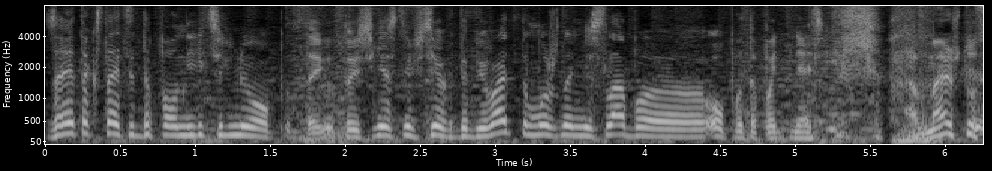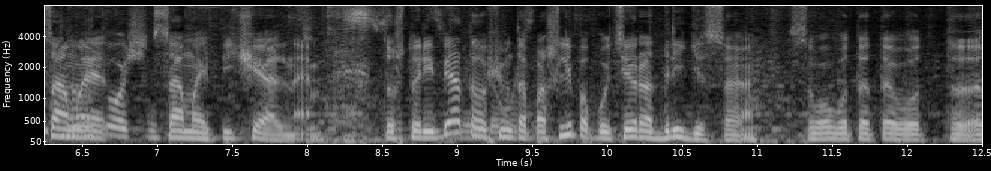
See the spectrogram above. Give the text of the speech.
За это, кстати, дополнительный опыт дают. То есть, если всех добивать, то можно не слабо опыта поднять. А знаешь, что самое, это очень- самое печальное? То, что ребята, в общем-то, пошли по пути Родригеса. С его вот этой вот э,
